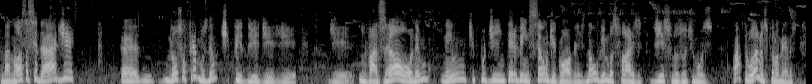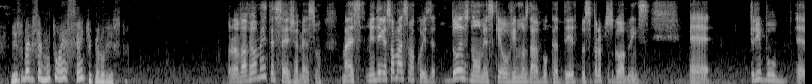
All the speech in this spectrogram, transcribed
na nossa cidade é, não sofremos nenhum tipo de, de, de de invasão ou nenhum, nenhum tipo de intervenção de goblins. Não ouvimos falar disso nos últimos quatro anos, pelo menos. Isso deve ser muito recente, pelo visto. Provavelmente seja mesmo. Mas me diga só mais uma coisa. Dois nomes que ouvimos da boca de, dos próprios goblins. É. Tribo é,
